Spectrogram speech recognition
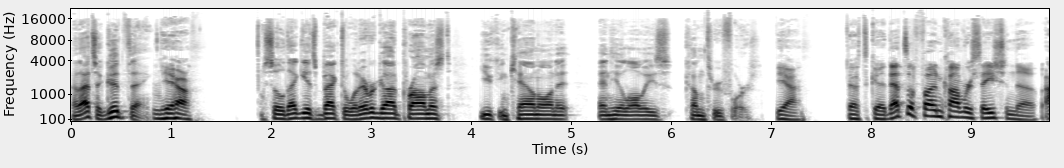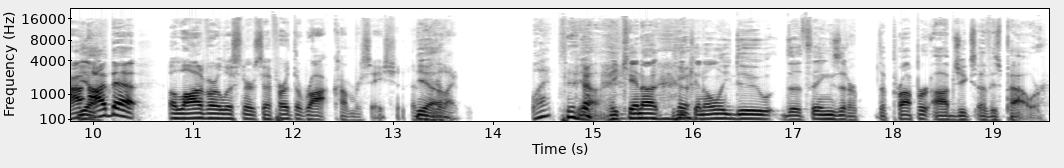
Now that's a good thing. Yeah. So that gets back to whatever God promised, you can count on it, and He'll always come through for us. Yeah, that's good. That's a fun conversation, though. I, yeah. I bet a lot of our listeners have heard the rock conversation, and yeah. they're like, "What?" yeah, he cannot. He can only do the things that are the proper objects of His power.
